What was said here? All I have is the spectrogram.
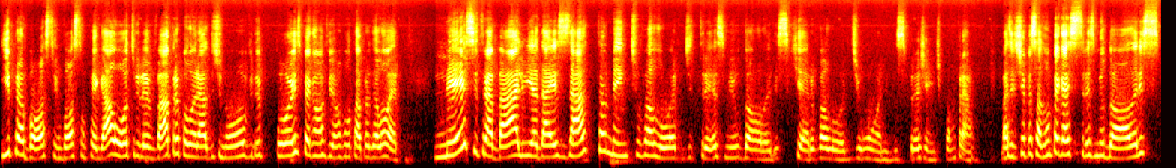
ir para Boston, Boston pegar outro e levar para Colorado de novo, e depois pegar um avião e voltar para Delaware. Nesse trabalho ia dar exatamente o valor de 3 mil dólares, que era o valor de um ônibus para gente comprar. Mas ele tinha pensado, vamos pegar esses 3 mil dólares,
